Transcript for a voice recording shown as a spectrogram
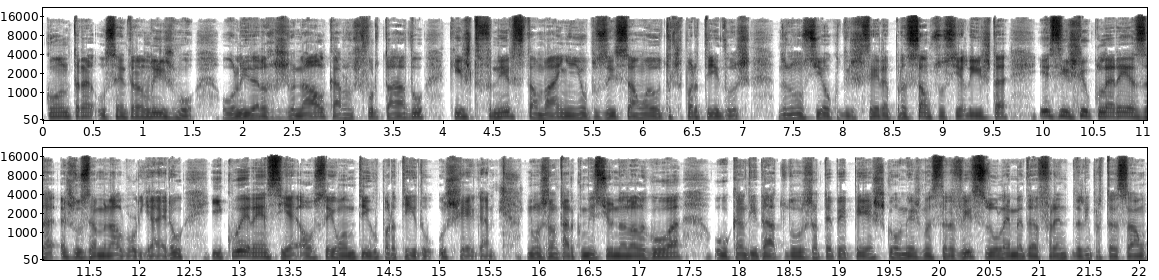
contra o centralismo. O líder regional, Carlos Furtado, quis definir-se também em oposição a outros partidos. Denunciou que diz ser a pressão socialista, exigiu clareza a José Manuel Bolieiro e coerência ao seu antigo partido, o Chega. No jantar comício na Lagoa, o candidato do JPP chegou mesmo a serviço do lema da Frente de Libertação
